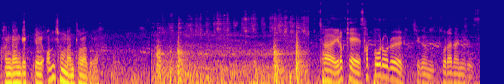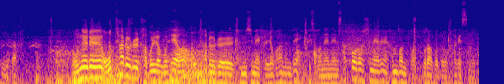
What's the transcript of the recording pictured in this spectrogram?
관광객들 엄청 많더라고요. 자 이렇게 삿포로를 지금 돌아다니고 있습니다 오늘은 오타루를 가보려고 해요 오타루를 점심에 가려고 하는데 그 전에는 삿포로 시내를 한 번 더 돌아보도록 하겠습니다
